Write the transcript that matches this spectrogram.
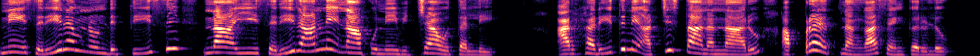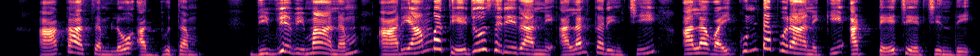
నీ శరీరం నుండి తీసి నా ఈ శరీరాన్ని నాకు నీవిచ్చావు తల్లి. అర్హరీతిని అర్చిస్తానన్నారు అప్రయత్నంగా శంకరులు. ఆకాశంలో అద్భుతం. దివ్య విమానం ఆర్యాంబ తేజో శరీరాన్ని అలంకరించి అల వైకుంఠపురానికి అట్టే చేర్చింది.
